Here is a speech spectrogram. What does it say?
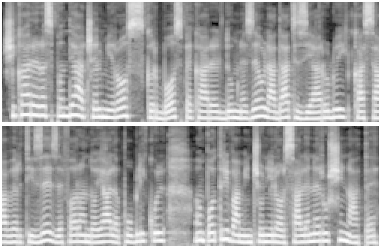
și care răspândea acel miros scârbos pe care Dumnezeu l-a dat ziarului ca să avertizeze fără îndoială publicul împotriva minciunilor sale nerușinate,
